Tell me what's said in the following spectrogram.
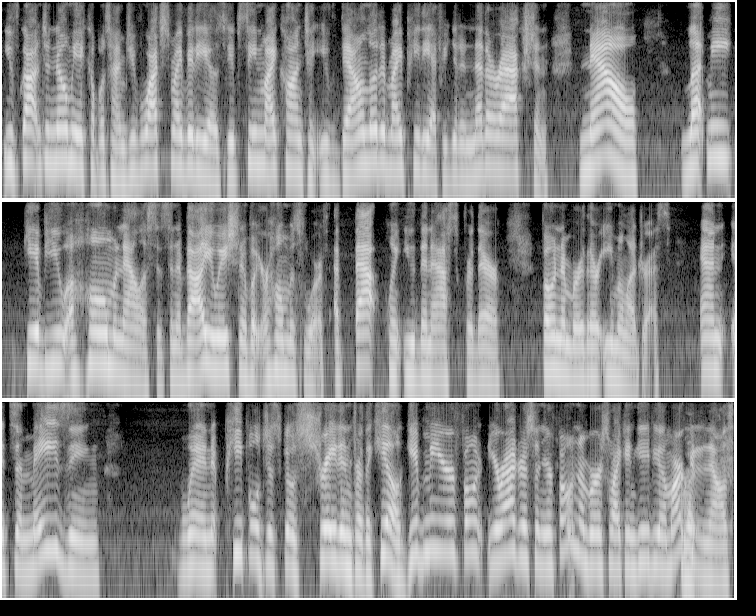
you've gotten to know me a couple times. You've watched my videos, you've seen my content, you've downloaded my PDF, you did another action. Now let me give you a home analysis, an evaluation of what your home is worth. At that point, you then ask for their phone number, their email address. And it's amazing when people just go straight in for the kill. Give me your phone, your address and your phone number so I can give you a market right. analysis.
